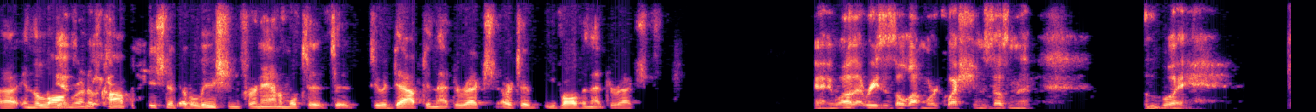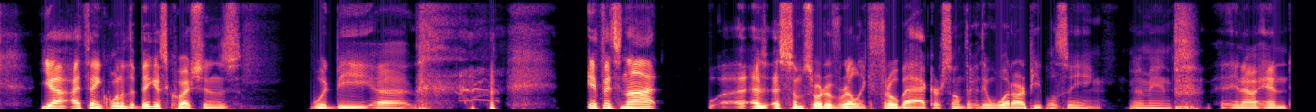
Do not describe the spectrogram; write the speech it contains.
uh, in the long run of competition of evolution for an animal to to to adapt in that direction or to evolve in that direction. Okay wow that raises a lot more questions doesn't it? Oh boy. Yeah i think one of the biggest questions would be uh, if it's not as, as, some sort of relic throwback or something, then what are people seeing? I mean, you know, and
